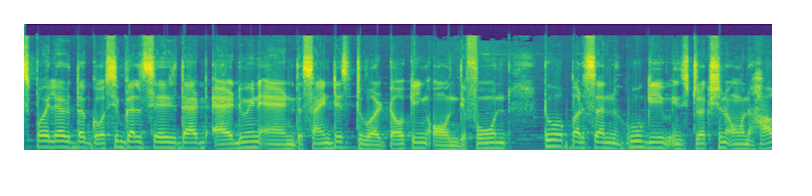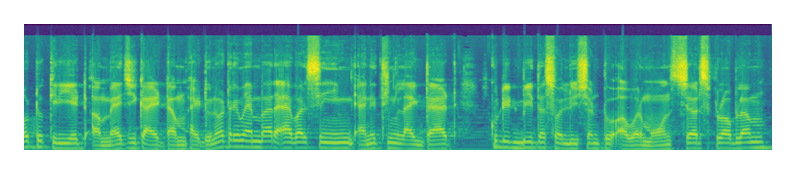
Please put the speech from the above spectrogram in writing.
spoiler, the gossip girl says that Edwin and the scientist were talking on the phone to a person who gave instruction on how to create a magic item. I do not remember ever seeing anything like that. Could it be the solution to our monsters problem?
